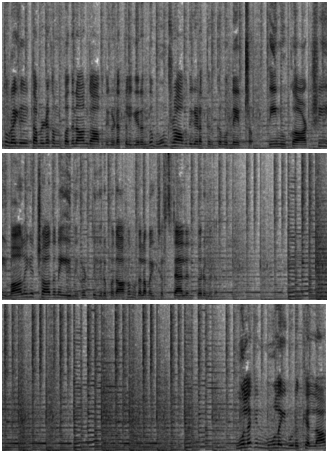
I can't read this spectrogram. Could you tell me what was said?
துறையில் தமிழகம் பதினான்காவது இடத்தில் இருந்து மூன்றாவது இடத்திற்கு முன்னேற்றம். திமுக ஆட்சி இமாலய சாதனையை நிகழ்த்தி இருப்பதாக முதலமைச்சர் ஸ்டாலின் பெருமிதம். உலகின் மூலை முடுக்கெல்லாம்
